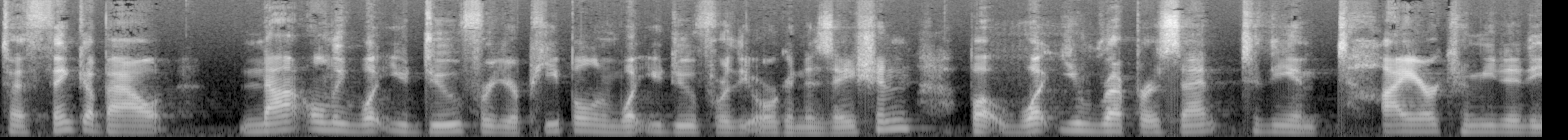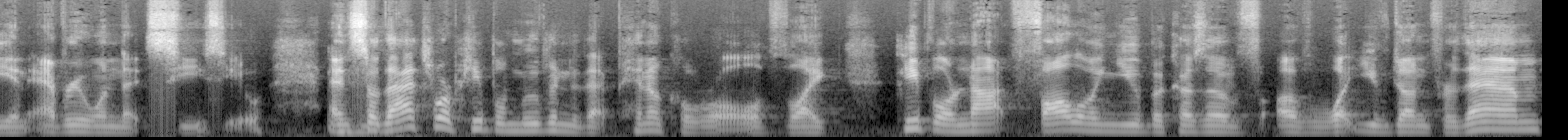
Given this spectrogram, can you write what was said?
to think about not only what you do for your people and what you do for the organization, but what you represent to the entire community and everyone that sees you. And mm-hmm. so that's where people move into that pinnacle role of like people are not following you because of of what you've done for them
